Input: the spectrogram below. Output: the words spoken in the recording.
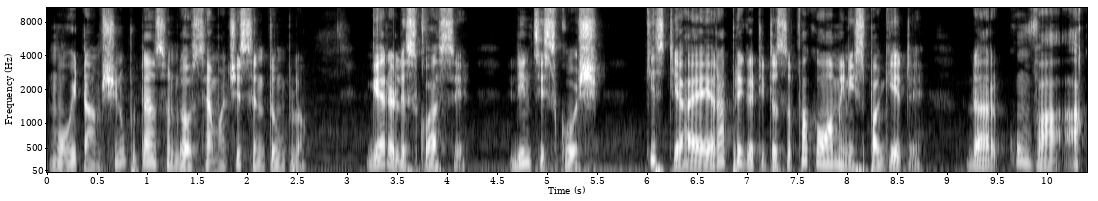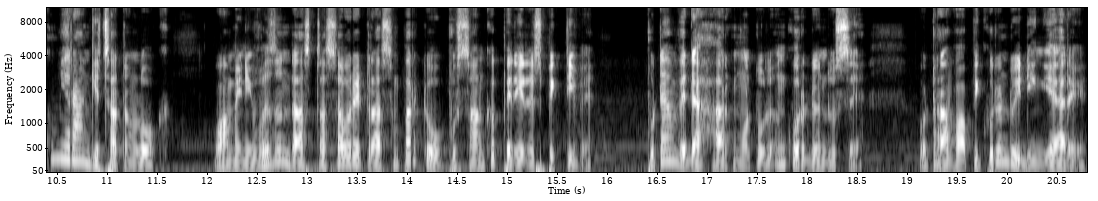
Mă uitam și nu puteam să-mi dau seama ce se întâmplă. Ghearele scoase, dinții scoși. Chestia aia era pregătită să facă oamenii spaghete, dar cumva acum era înghețat în loc. Oamenii văzând asta s-au retras în partea opusă a încăperii respective. Puteam vedea Harkmotul încordându-se, o travă picurându-i din gheare,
